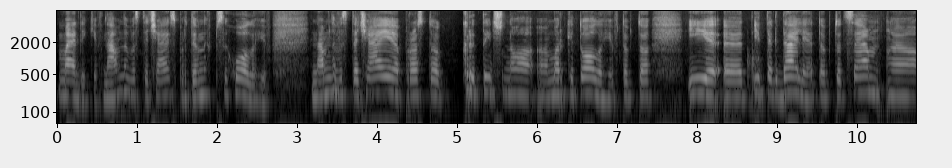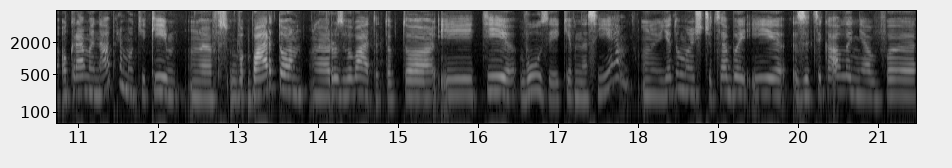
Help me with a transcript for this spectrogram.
медиків, нам не вистачає спортивних психологів, нам не вистачає просто критично е, маркетологів, тобто і е, і так далі. Тобто, це е, окремий напрямок, який варто розвивати. Тобто і ті вузи, які в нас є, я думаю, що це би і зацікавлення в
